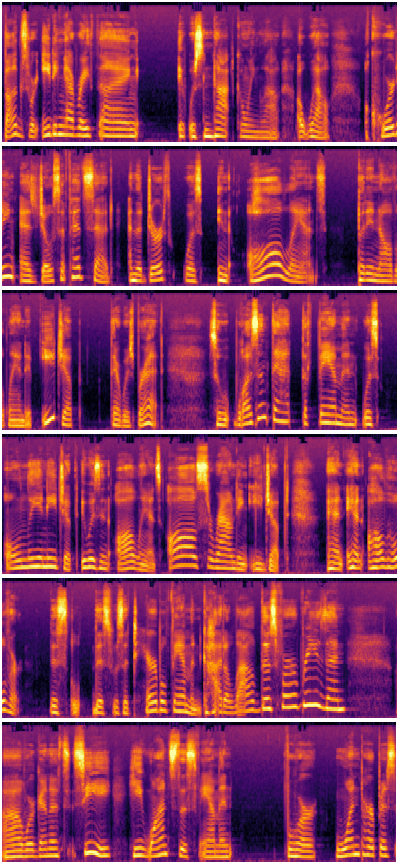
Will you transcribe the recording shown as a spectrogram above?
bugs were eating everything. It was not going loud, uh, well according as Joseph had said, and the dearth was in all lands, but in all the land of Egypt there was bread. So it wasn't that the famine was only in Egypt, it was in all lands, all surrounding Egypt and, and all over. This, this was a terrible famine. God allowed this for a reason. Uh, we're going to see He wants this famine for one purpose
